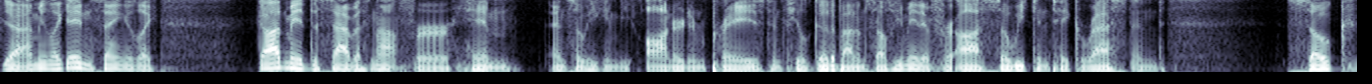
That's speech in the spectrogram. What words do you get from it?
Yeah, I mean, like Aiden's saying, is like God made the Sabbath not for him, and so he can be honored and praised and feel good about himself. He made it for us, so we can take rest and soak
